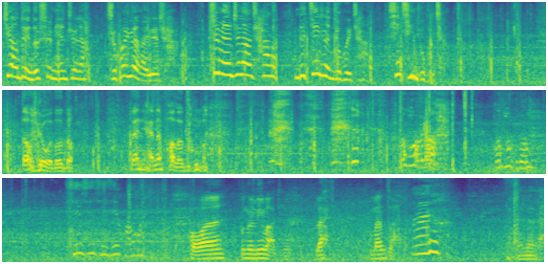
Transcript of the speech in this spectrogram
这样对你的睡眠质量只会越来越差。睡眠质量差了，你的精神就会差，心情就会差。道理我都懂，但你还能跑得动吗？我跑不动了，我跑不动。行行行行，缓缓。跑完不能立马停，来，慢慢走。哎呀，来来来，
